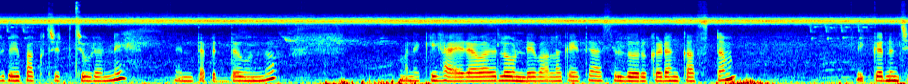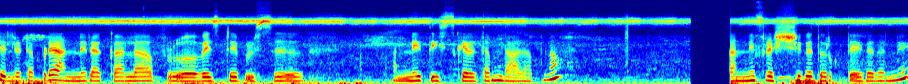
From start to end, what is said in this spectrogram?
కరివేపాకు చెట్టు చూడండి. ఎంత పెద్దగా ఉందో. మనకి హైదరాబాద్లో ఉండే వాళ్ళకైతే అసలు దొరకడం కష్టం. ఇక్కడ నుంచి వెళ్ళేటప్పుడే అన్ని రకాల ఫ్రూ వెజిటేబుల్స్ అన్నీ తీసుకెళ్తాం దాదాపులో అన్నీ ఫ్రెష్గా దొరుకుతాయి కదండి.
